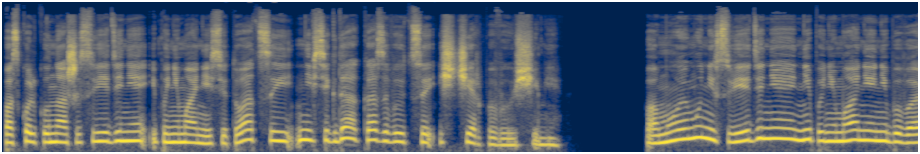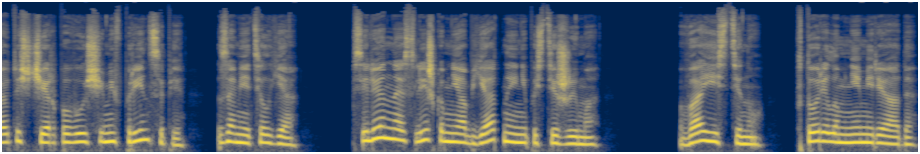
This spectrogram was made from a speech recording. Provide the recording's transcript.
поскольку наши сведения и понимание ситуации не всегда оказываются исчерпывающими. «По-моему, ни сведения, ни понимание не бывают исчерпывающими в принципе», заметил я. Вселенная слишком необъятна и непостижима. Воистину, вторила мне Мириада.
